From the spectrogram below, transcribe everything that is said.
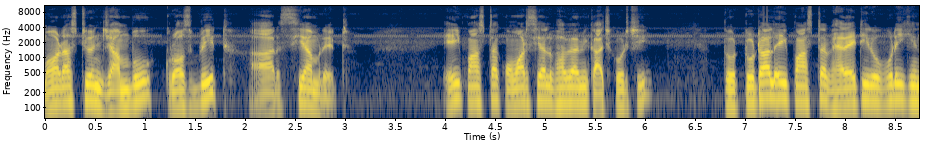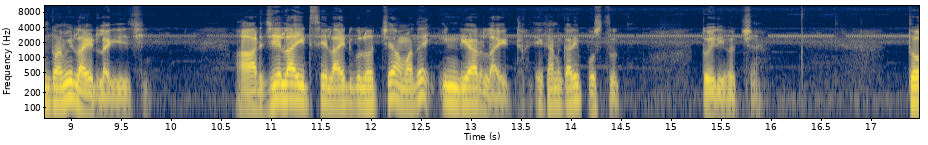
Maharashtrian জাম্বু, ক্রসব্রিড আর সিয়াম রেড। এই পাঁচটা কমার্শিয়ালভাবে আমি কাজ করছি। তো টোটাল এই পাঁচটা ভ্যারাইটির ওপরেই কিন্তু আমি লাইট লাগিয়েছি। আর যে লাইট সেই লাইটগুলো হচ্ছে আমাদের ইন্ডিয়ার লাইট এখানকারই প্রস্তুত তৈরি হচ্ছে। তো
